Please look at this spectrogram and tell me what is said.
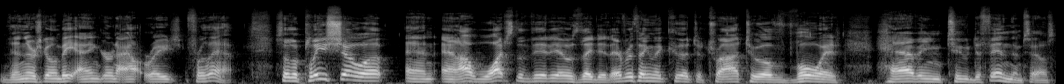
then there's going to be anger and outrage for that. So the police show up, and, and I watched the videos. They did everything they could to try to avoid having to defend themselves.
